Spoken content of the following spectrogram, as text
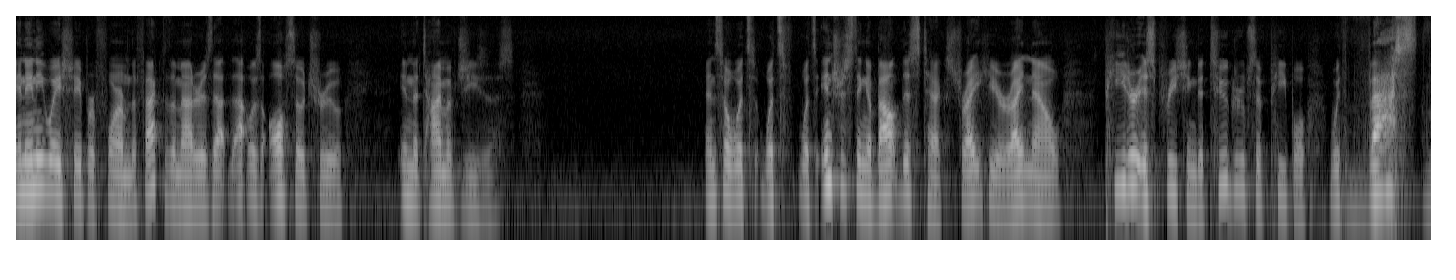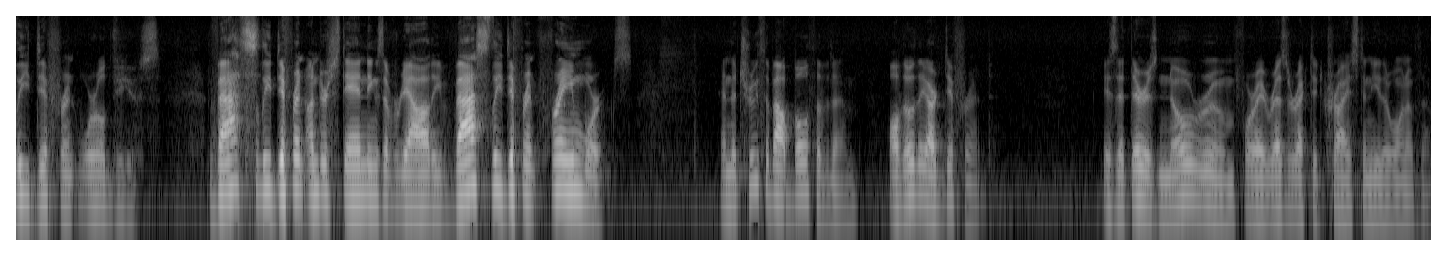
In any way, shape, or form. The fact of the matter is that that was also true in the time of Jesus. And so, what's, what's, what's interesting about this text right here, right now, Peter is preaching to two groups of people with vastly different worldviews, vastly different understandings of reality, vastly different frameworks. And the truth about both of them, although they are different, is that there is no room for a resurrected Christ in either one of them.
